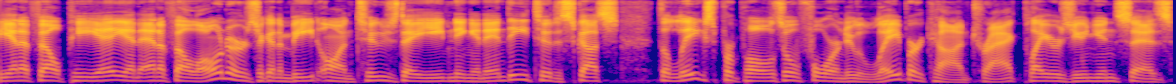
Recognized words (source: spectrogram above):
The NFLPA and NFL owners are going to meet on Tuesday evening in Indy to discuss the league's proposal for a new labor contract. Players Union says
